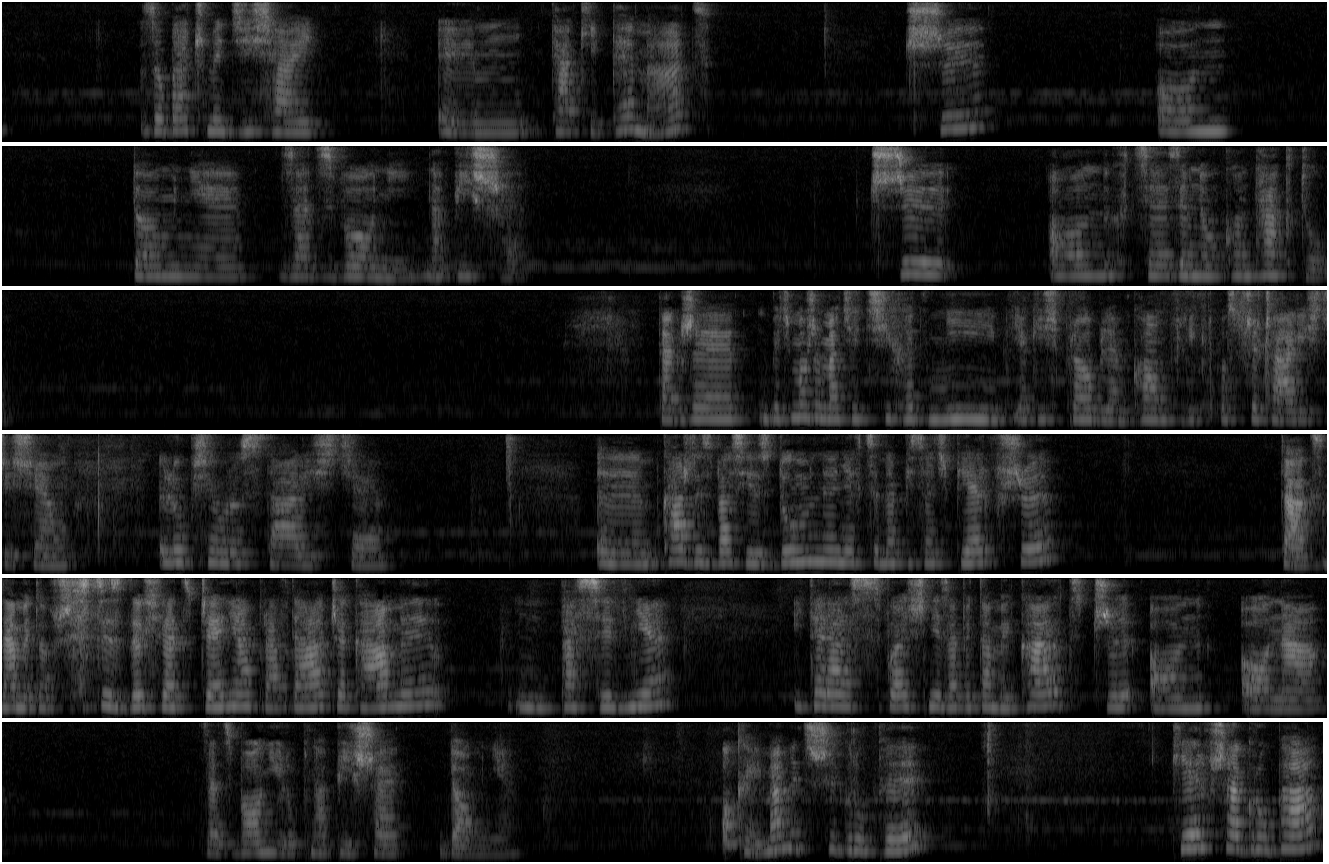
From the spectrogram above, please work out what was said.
zobaczmy dzisiaj taki temat, czy on do mnie zadzwoni, napisze. Czy on chce ze mną kontaktu? Także być może macie ciche dni, jakiś problem, konflikt, posprzeczaliście się lub się rozstaliście. Każdy z Was jest dumny, nie chce napisać pierwszy. Tak, znamy to wszyscy z doświadczenia, prawda? Czekamy mm, pasywnie. I teraz właśnie zapytamy kart, czy on, ona zadzwoni lub napisze do mnie. Ok, mamy trzy grupy. Pierwsza grupa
